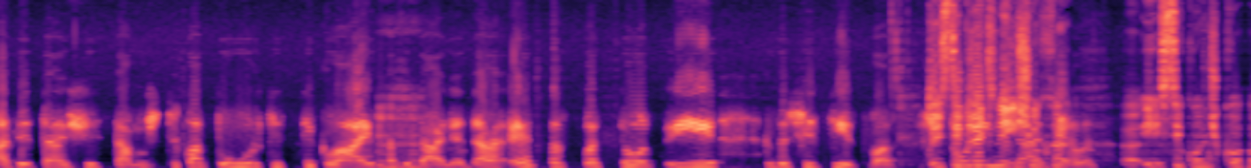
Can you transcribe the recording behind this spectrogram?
отлетающей там штукатурки, стекла и mm-hmm. так далее. Да. Это спасет и защитит вас. То есть обязательно еще делать? Секундочку,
